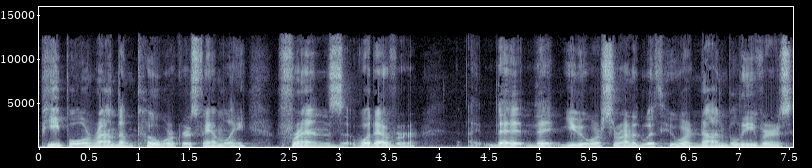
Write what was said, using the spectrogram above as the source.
people around them coworkers family friends whatever uh, that that you are surrounded with who are non-believers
